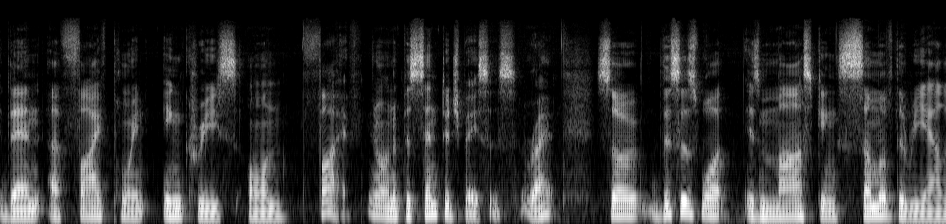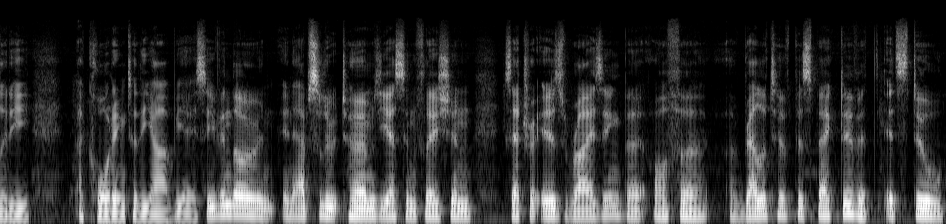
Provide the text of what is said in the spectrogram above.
than a five point increase on five, you know, on a percentage basis, right? So this is what is masking some of the reality according to the RBA. So even though in, in absolute terms, yes, inflation, etc., is rising, but off a, a relative perspective, it, it's still,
